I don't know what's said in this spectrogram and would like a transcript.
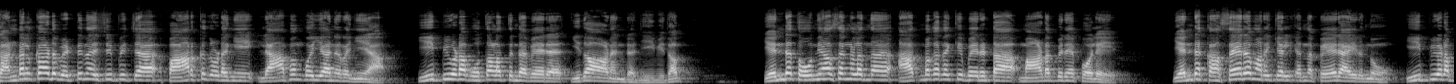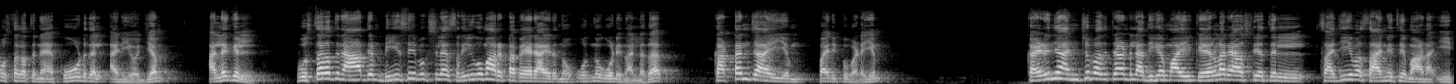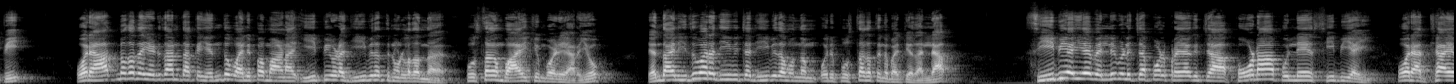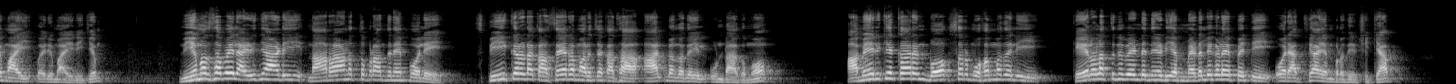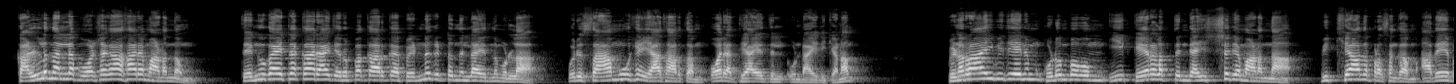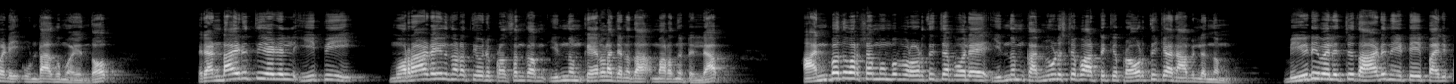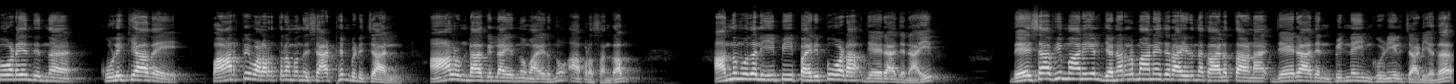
കണ്ടൽക്കാട് വെട്ടി നശിപ്പിച്ച പാർക്ക് തുടങ്ങി ലാഭം കൊയ്യാനിറങ്ങിയ ഇ പിയുടെ പുത്തളത്തിന്റെ പേര് ഇതാണ് എന്റെ ജീവിതം. എന്റെ തോന്യാസങ്ങളെന്ന് ആത്മകഥയ്ക്ക് പേരിട്ട മാടമ്പിനെ പോലെ എന്റെ കസേര മറിക്കൽ എന്ന പേരായിരുന്നു ഇ പിയുടെ പുസ്തകത്തിന് കൂടുതൽ അനുയോജ്യം. അല്ലെങ്കിൽ പുസ്തകത്തിന് ആദ്യം ഡി സി ബുക്സിലെ ശ്രീകുമാർ ഇട്ട പേരായിരുന്നു ഒന്നുകൂടി നല്ലത്. കട്ടൻ ചായയും പരിപ്പുവടയും കഴിഞ്ഞ അഞ്ചു പതിറ്റാണ്ടിലധികമായി കേരള രാഷ്ട്രീയത്തിൽ സജീവ സാന്നിധ്യമാണ് ഇ പി. ഒരാത്മകഥ എഴുതാൻ തക്ക എന്ത് വലിപ്പമാണ് ഇ പിയുടെ ജീവിതത്തിനുള്ളതെന്ന് പുസ്തകം വായിക്കുമ്പോഴേ അറിയൂ. എന്തായാലും ഇതുവരെ ജീവിച്ച ജീവിതമൊന്നും ഒരു പുസ്തകത്തിന് പറ്റിയതല്ല. സി ബി ഐയെ വെല്ലുവിളിച്ചപ്പോൾ പ്രയോഗിച്ച പോടാ പുല്ലേ സി ബി ഐ ഒരധ്യായമായി വരുമായിരിക്കും. നിയമസഭയിൽ അഴിഞ്ഞാടി നാറാണത്ത് പ്രാന്തനെ പോലെ സ്പീക്കറുടെ കസേര മറിച്ച കഥ ആത്മകഥയിൽ ഉണ്ടാകുമോ? അമേരിക്കക്കാരൻ ബോക്സർ മുഹമ്മദ് അലി കേരളത്തിനു വേണ്ടി നേടിയ മെഡലുകളെപ്പറ്റി ഒരധ്യായം പ്രതീക്ഷിക്കാം. കള്ള് നല്ല പോഷകാഹാരമാണെന്നും തെങ്ങുകയറ്റക്കാരായ ചെറുപ്പക്കാർക്ക് പെണ്ണ് കിട്ടുന്നില്ല എന്നുമുള്ള ഒരു സാമൂഹ്യ യാഥാർത്ഥ്യം ഒരധ്യായത്തിൽ ഉണ്ടായിരിക്കണം. പിണറായി വിജയനും കുടുംബവും ഈ കേരളത്തിന്റെ ഐശ്വര്യമാണെന്ന വിഖ്യാത പ്രസംഗം അതേപടി ഉണ്ടാകുമോ എന്തോ? രണ്ടായിരത്തി ഏഴിൽ ഇ പി മൊറാഡയിൽ നടത്തിയ ഒരു പ്രസംഗം ഇന്നും കേരള ജനത മറന്നിട്ടില്ല. അൻപത് വർഷം മുമ്പ് പ്രവർത്തിച്ച പോലെ ഇന്നും കമ്മ്യൂണിസ്റ്റ് പാർട്ടിക്ക് പ്രവർത്തിക്കാനാവില്ലെന്നും ബീഡി വലിച്ച് താടി നീട്ടി പരിപ്പോടയം തിന്ന് കുളിക്കാതെ പാർട്ടി വളർത്തണമെന്ന് ശാഠ്യം പിടിച്ചാൽ ആളുണ്ടാകില്ല എന്നുമായിരുന്നു ആ പ്രസംഗം. അന്നു മുതൽ ഇ പി പരിപ്പുവട ജയരാജനായി. ദേശാഭിമാനിയിൽ ജനറൽ മാനേജറായിരുന്ന കാലത്താണ് ജയരാജൻ പിന്നെയും കുഴിയിൽ ചാടിയത്.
